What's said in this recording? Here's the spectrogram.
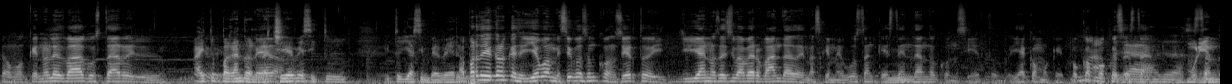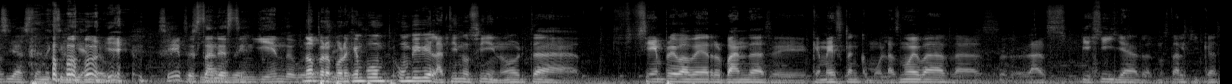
Como que no les va a gustar el. Ahí tú pagando las chives ¿no? y tú, y tú ya sin beber. güey. Aparte, yo creo que si llevo a mis hijos a un concierto, y yo ya no sé si va a haber bandas de las que me gustan que estén Mm. dando conciertos, güey. Ya como que poco a poco pues se ya- están. ya se muriendo. están- Ya están extinguiendo, güey. Sí, se pues están claro, güey. extinguiendo, güey. No, pero por ejemplo, un, un Vive Latino sí, ¿no? Ahorita siempre va a haber bandas eh, que mezclan como las nuevas, las, las viejillas, las nostálgicas.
